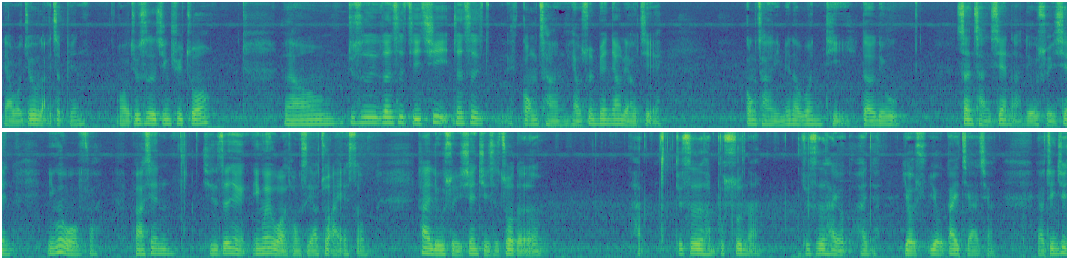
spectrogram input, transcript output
然后我就来这边，我就是进去做。然后就是认识机器，认识工厂，要顺便要了解工厂里面的问题的流生产线啊，流水线。因为我发发现，其实这些，因为我同时要做 ISO，它的流水线其实做的很就是很不顺啊，就是还有还有有待加强。要进去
